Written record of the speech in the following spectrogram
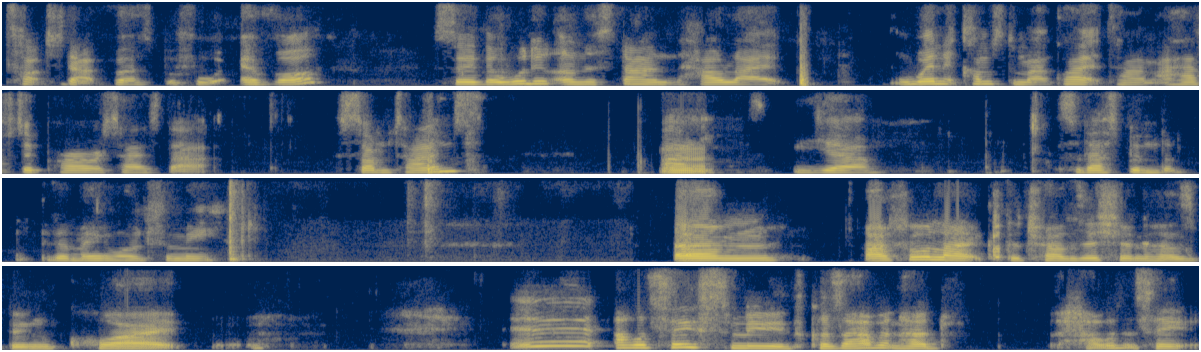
touched that verse before ever, so they wouldn't understand how like when it comes to my quiet time, I have to prioritize that sometimes. Yeah. And yeah, so that's been the the main one for me. Um, I feel like the transition has been quite, eh, I would say smooth because I haven't had, I wouldn't say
